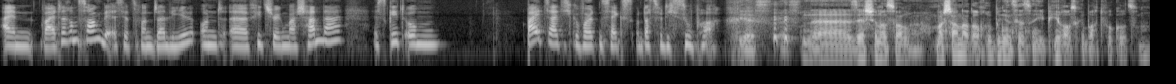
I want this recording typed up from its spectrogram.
einen weiteren Song, der ist jetzt von Jalil und äh, featuring Mashanda. Es geht um beidseitig gewollten Sex und das finde ich super. Yes, das ist ein äh, sehr schöner Song. Maschan hat auch übrigens jetzt eine EP rausgebracht vor kurzem.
